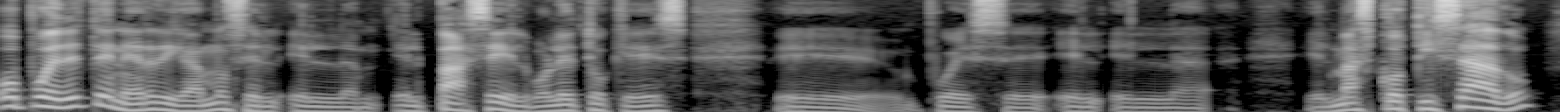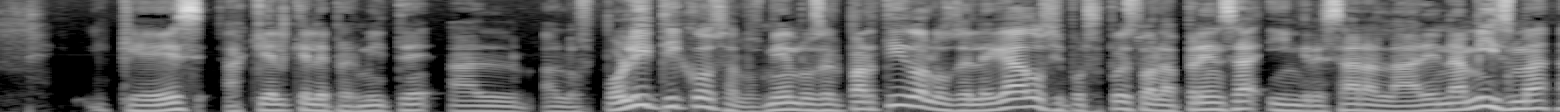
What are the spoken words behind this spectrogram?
o puede tener, digamos, el, el, pase, el boleto que es, eh, pues, eh, el, el, más cotizado que es aquel que le permite al, a los políticos, a los miembros del partido, a los delegados y por supuesto a la prensa ingresar a la arena misma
